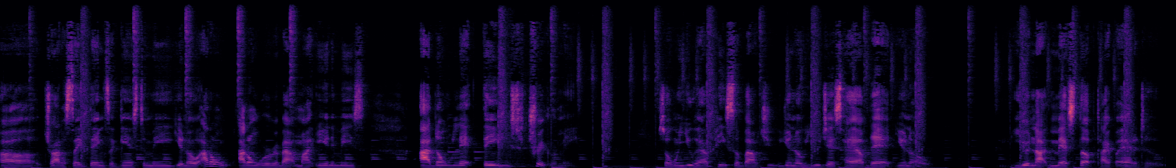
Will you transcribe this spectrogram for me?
uh, try to say things against me. You know, I don't I don't worry about my enemies. I don't let things trigger me. So when you have peace about you, you know, you just have that, you know, you're not messed up type of attitude.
